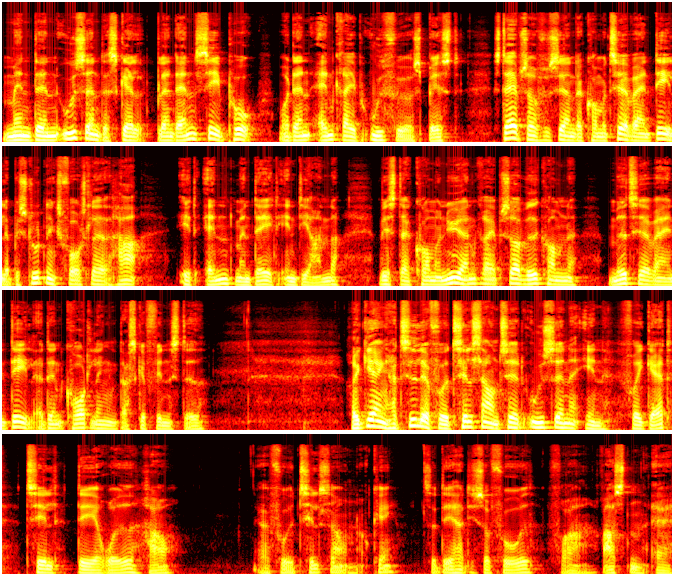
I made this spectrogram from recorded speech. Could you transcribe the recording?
Men den udsendte skal blandt andet se på, hvordan angreb udføres bedst. Stabsofficeren, der kommer til at være en del af beslutningsforslaget, har et andet mandat end de andre. Hvis der kommer nye angreb, så er vedkommende med til at være en del af den kortlægning, der skal finde sted. Regeringen har tidligere fået tilsavn til at udsende en frigat til det Røde Hav. Jeg har fået tilsavn, okay? Så det har de så fået fra resten af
